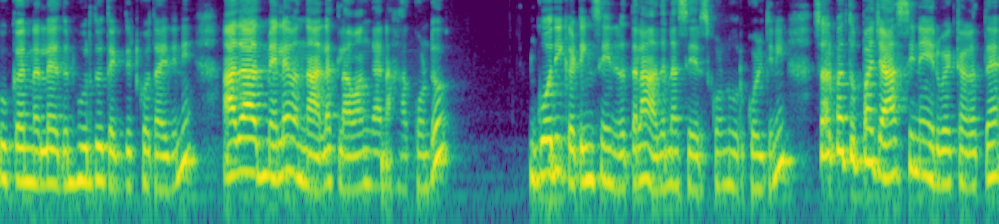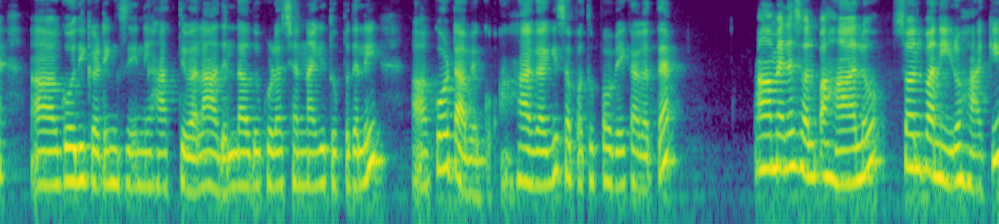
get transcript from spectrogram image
ಕುಕ್ಕರ್ನಲ್ಲೇ ಅದನ್ನು ಹುರಿದು ತೆಗೆದಿಟ್ಕೋತಾ ಇದ್ದೀನಿ. ಅದಾದಮೇಲೆ ಒಂದು ನಾಲ್ಕು ಲವಂಗನ ಹಾಕ್ಕೊಂಡು ಗೋಧಿ ಕಟಿಂಗ್ಸ್ ಏನಿರುತ್ತಲ್ಲ ಅದನ್ನು ಸೇರಿಸ್ಕೊಂಡು ಹುರ್ಕೊಳ್ತೀನಿ. ಸ್ವಲ್ಪ ತುಪ್ಪ ಜಾಸ್ತಿನೇ ಇರಬೇಕಾಗತ್ತೆ. ಗೋಧಿ ಕಟಿಂಗ್ಸ್ ಏನು ಹಾಕ್ತೀವಲ್ಲ ಅದೆಲ್ಲದು ಕೂಡ ಚೆನ್ನಾಗಿ ತುಪ್ಪದಲ್ಲಿ ಕೋಟ್ ಆಗಬೇಕು ಹಾಗಾಗಿ ಸ್ವಲ್ಪ ತುಪ್ಪ ಬೇಕಾಗತ್ತೆ. ಆಮೇಲೆ ಸ್ವಲ್ಪ ಹಾಲು, ಸ್ವಲ್ಪ ನೀರು ಹಾಕಿ,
